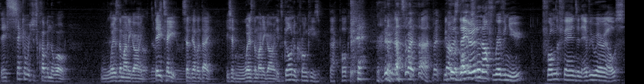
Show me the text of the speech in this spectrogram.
They're second richest club in the world. Where's the money going? They're- they're DT still- said it the other day. He said, "Where's the money going?" It's gone to Kroenke's back pocket. Dude, that's why. But, no, Because but they honestly- earn enough revenue from the fans and everywhere else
